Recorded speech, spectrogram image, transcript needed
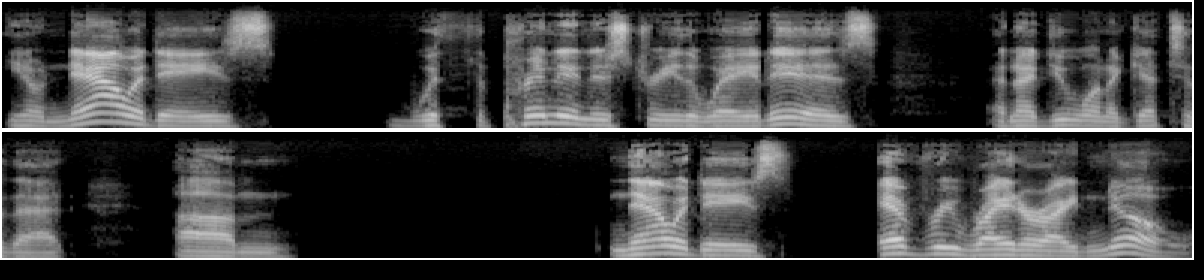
you know, nowadays with the print industry the way it is, and I do want to get to that. Um, nowadays, every writer I know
